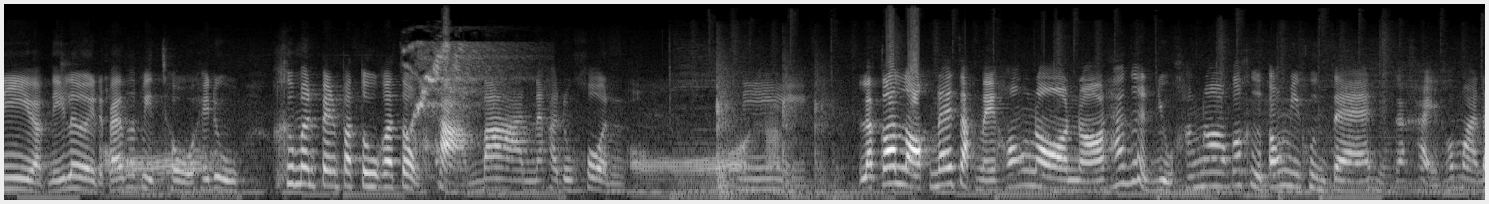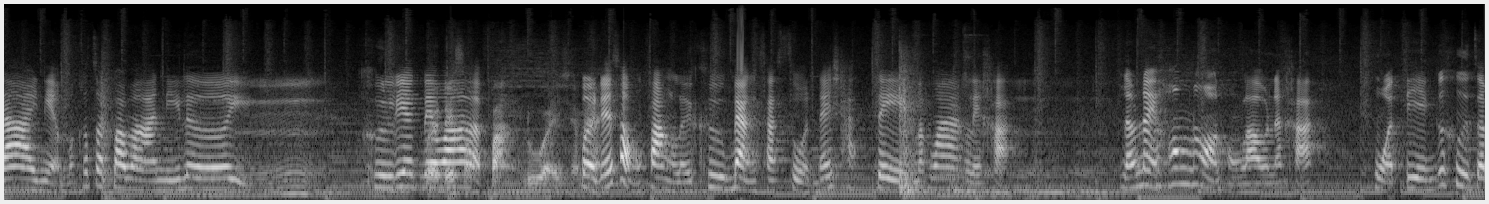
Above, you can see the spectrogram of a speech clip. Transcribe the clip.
นี่แบบนี้เลยเดี๋ยวแป้งจะปิดโชว์ให้ดู คือมันเป็นประตูกระจก 3 บานนะคะ ทุกคนอ๋อนี่ครับแล้วก็ล็อกได้จากในห้องนอนเนาะถ้าเกิดอยู่ข้างนอกก็คือต้องมีกุญแจถึงจะไขเข้ามาได้เนี่ย มันก็จะประมาณนี้เลยอืมคือเรียกเปิได้ดได้ว่าสอแบงบฝั่งด้วยใช่ไหมเปิดได้สองฝั่งเลยคือแบ่งสัดส่วนได้ชัดเจนมากๆเลยค่ะอืมแล้วในห้องนอนของเรานะคะ หัวเตียงก็คือจะ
